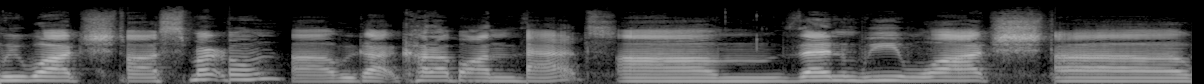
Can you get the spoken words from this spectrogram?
we watched uh, Smartphone. Uh, we got caught up on that. Um, then we watched uh,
